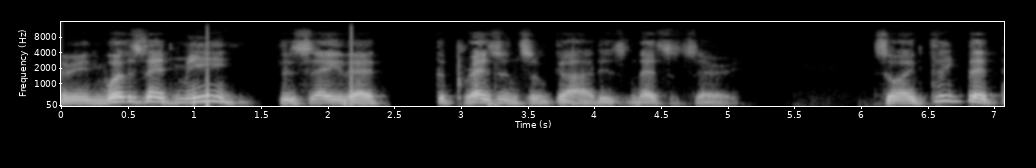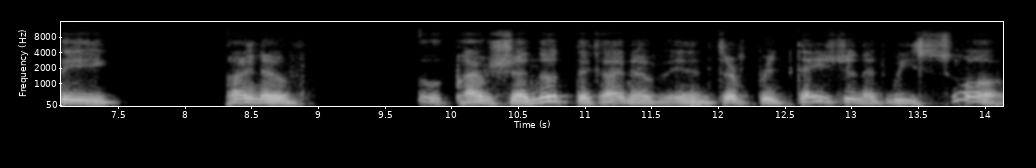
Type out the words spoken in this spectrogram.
I mean, what does that mean to say that the presence of God is necessary? So I think that the kind of uh, parshanut, the kind of interpretation that we saw,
